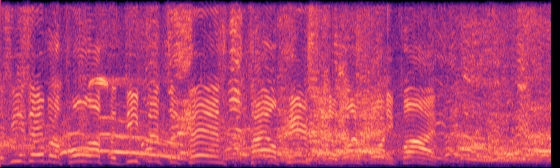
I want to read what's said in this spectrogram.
as he's able to pull off the defensive pin, Kyle Pearson at 145.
